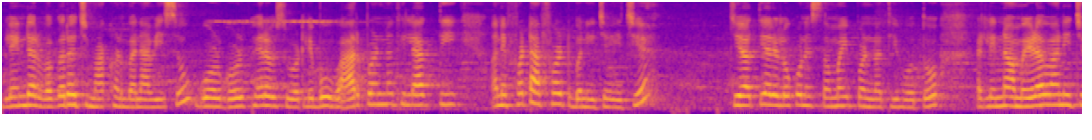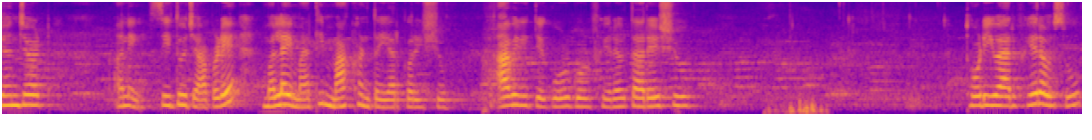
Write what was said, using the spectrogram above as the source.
બ્લેન્ડર વગર જ માખણ બનાવીશું. ગોળ ગોળ ફેરવશું એટલે બહુ વાર પણ નથી લાગતી અને ફટાફટ બની જાય છે. જે અત્યારે લોકોને સમય પણ નથી હોતો. એટલે ના મેળવવાની ઝંઝટ અને સીધું જ આપણે મલાઈમાંથી માખણ તૈયાર કરીશું. આવી રીતે ગોળ ગોળ ફેરવતા રહીશું. થોડી વાર ફેરવશું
